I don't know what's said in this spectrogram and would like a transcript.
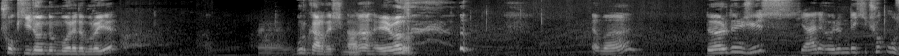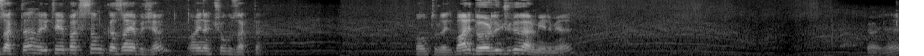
Çok iyi döndüm bu arada burayı. Vur kardeşim bana. ha, Eyvallah. tamam. Dördüncüyüz. Yani önümdeki çok mu uzakta? Haritaya baksam gaza yapacağım. Aynen çok uzakta. Son turdayız. Bari dördüncülüğü vermeyelim ya. Böyle.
